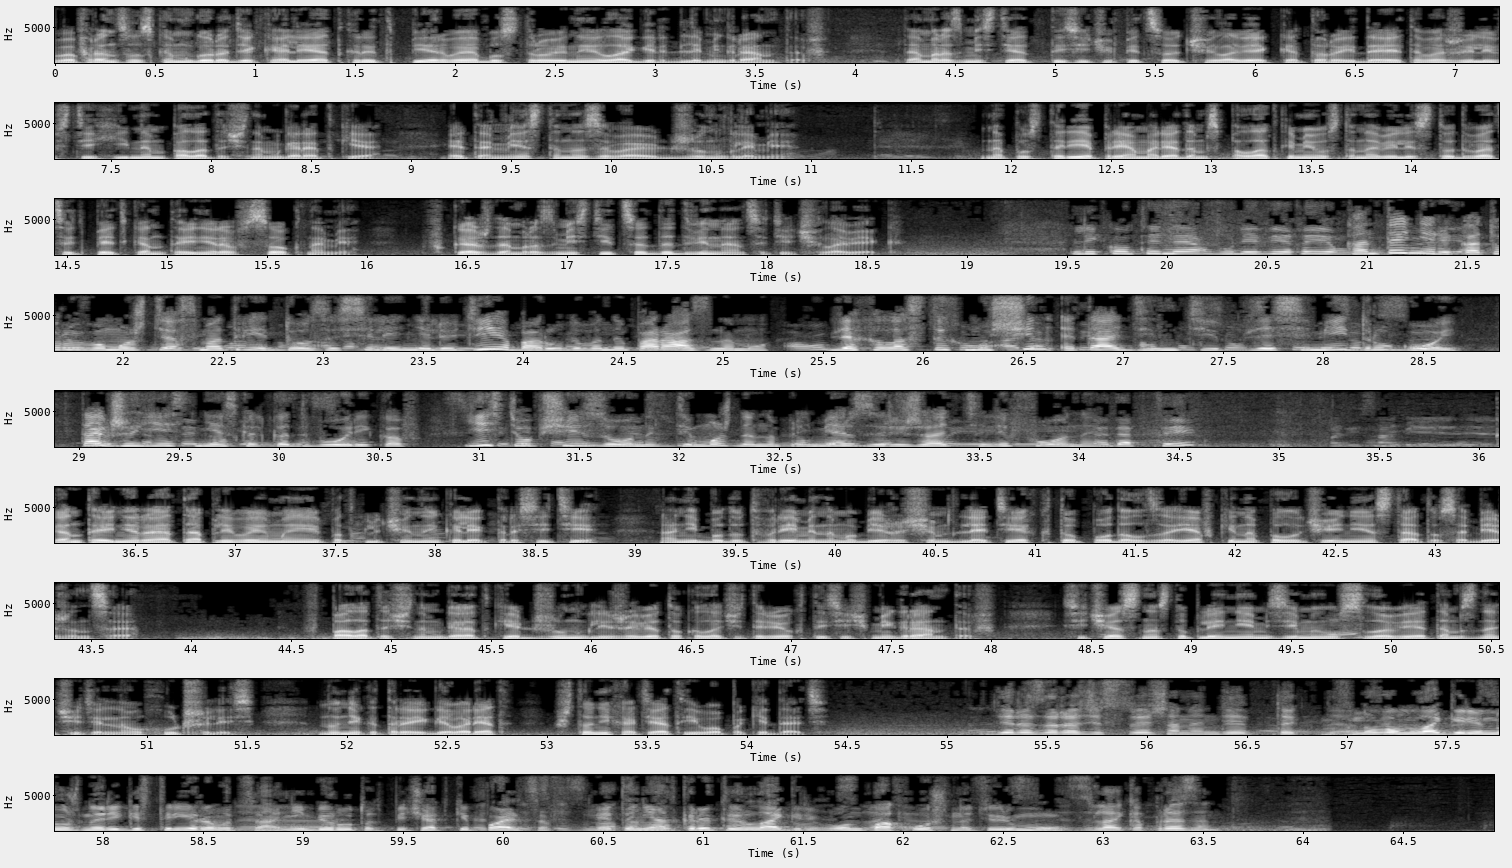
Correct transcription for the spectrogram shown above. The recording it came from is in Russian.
Во французском городе Кале открыт первый обустроенный лагерь для мигрантов. Там разместят 1500 человек, которые до этого жили в стихийном палаточном городке. Это место называют джунглями. На пустыре прямо рядом с палатками установили 125 контейнеров с окнами. В каждом разместится до 12 человек. Контейнеры, которые вы можете осмотреть до заселения людей, оборудованы по-разному. Для холостых мужчин это один тип, для семей другой. Также есть несколько двориков. Есть общие зоны, где можно, например, заряжать телефоны. Контейнеры отапливаемые подключены к электросети. Они будут временным убежищем для тех, кто подал заявки на получение статуса беженца. В палаточном городке Джунгли живет около 4000 мигрантов. Сейчас с наступлением зимы условия там значительно ухудшились, но некоторые говорят, что не хотят его покидать. В новом лагере нужно регистрироваться, они берут отпечатки пальцев. Это не открытый лагерь, он похож на тюрьму.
